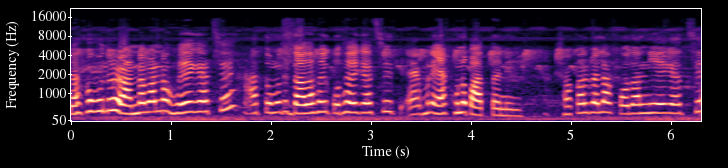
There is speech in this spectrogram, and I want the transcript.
দেখো বন্ধু রান্না বান্না হয়ে গেছে। আর তোমাদের দাদাভাই কোথায় গেছে? মানে এখনও পাত্তা নেই। সকালবেলা কোদাল নিয়ে গেছে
